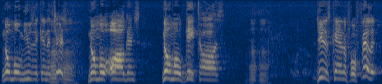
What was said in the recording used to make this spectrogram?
no more music in the church, no more organs, no more guitars? Jesus came to fulfill it.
